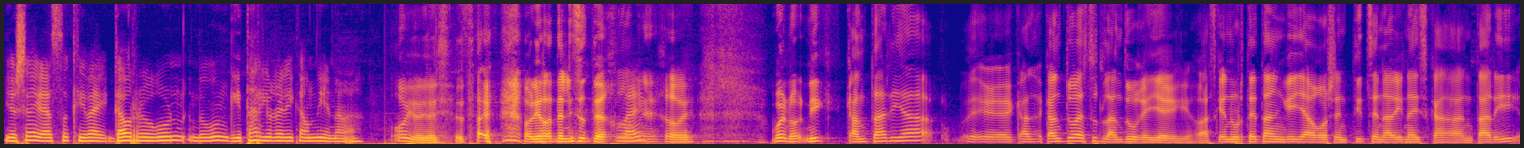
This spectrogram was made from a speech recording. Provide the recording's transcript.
Joseba Irazoki bai, gaur egun dugun gitarriolerik handiena da. Oi, oi, oi, hori erraten dizute, jo, Bai. eh, jo, eh. Bueno, nik kantaria, eh, kan- kantua ez dut landu gehiegi. Azken urtetan gehiago sentitzen ari naiz kantari,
